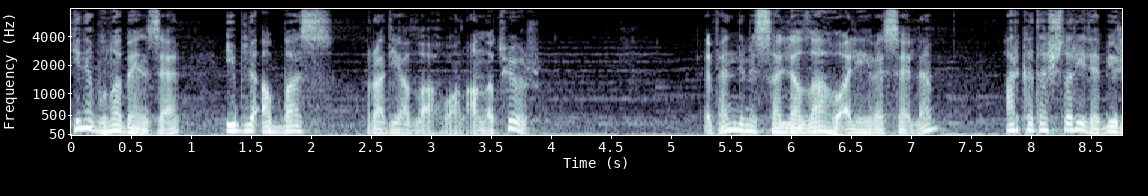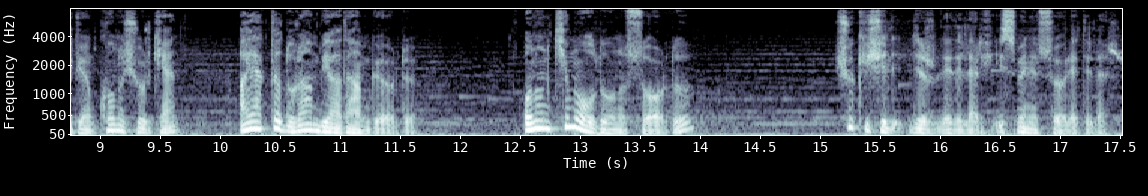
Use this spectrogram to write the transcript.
Yine buna benzer İbni Abbas radıyallahu an anlatıyor. Efendimiz sallallahu aleyhi ve sellem arkadaşlarıyla bir gün konuşurken ayakta duran bir adam gördü. Onun kim olduğunu sordu. Şu kişidir dediler, ismini söylediler.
